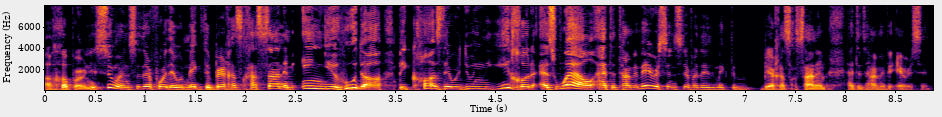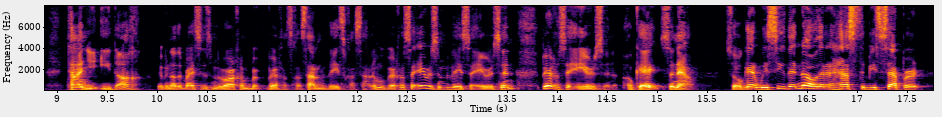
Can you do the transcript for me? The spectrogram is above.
a chuppah or nisuin, so therefore they would make the berchas chasanim in Yehuda because they were doing the yichud as well at the time of Erisin, so therefore they would make the berchas chasanim at the time of Erisin. Tanya idach, we have another brayse says mevarchim berchas chasanim beveis chasanim, berchas Erisin beveis Erisin, berchas Erisin. Okay, so now, so again we see that no, that it has to be separate,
